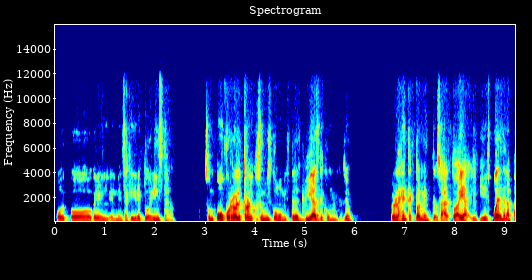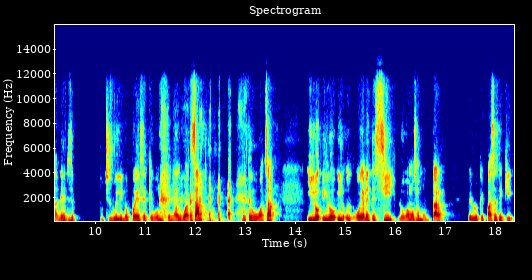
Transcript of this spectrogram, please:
o, el, mensaje directo de Instagram. Son, o correo electrónico, son mis, como mis tres vías de comunicación. Pero la gente actualmente, o sea, todavía, y, después de la pandemia, dice, puchis Willy, no puede ser que vos no tengas WhatsApp. no tengo WhatsApp. Y, lo, y, lo, y obviamente sí, lo vamos a montar. Pero lo que pasa es de que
